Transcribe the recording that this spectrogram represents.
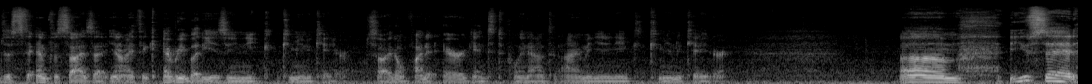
just to emphasize that, you know, I think everybody is a unique communicator. So I don't find it arrogant to point out that I'm a unique communicator. Um, you said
